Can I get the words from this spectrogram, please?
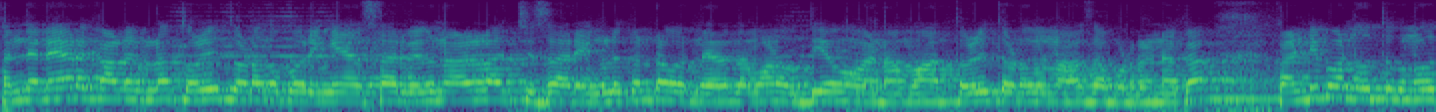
அந்த நேர காலங்களில் தொழில் தொடங்க போகிறீங்க சார் வெகு நாளாச்சு சார். எங்களுக்குன்ற ஒரு நிரந்தரமான உத்தியோகம் வேணாமா? தொழில் தொடங்கணும்னு ஆசைப்படுறேன்னாக்கா கண்டிப்பாக நூற்றுக்கு நூறு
